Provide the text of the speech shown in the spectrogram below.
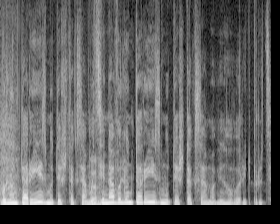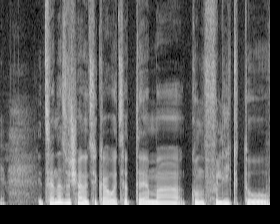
волюнтаризму теж так само. Так. Ціна волюнтаризму теж так само він говорить про це. Це надзвичайно цікаво. Ця тема конфлікту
